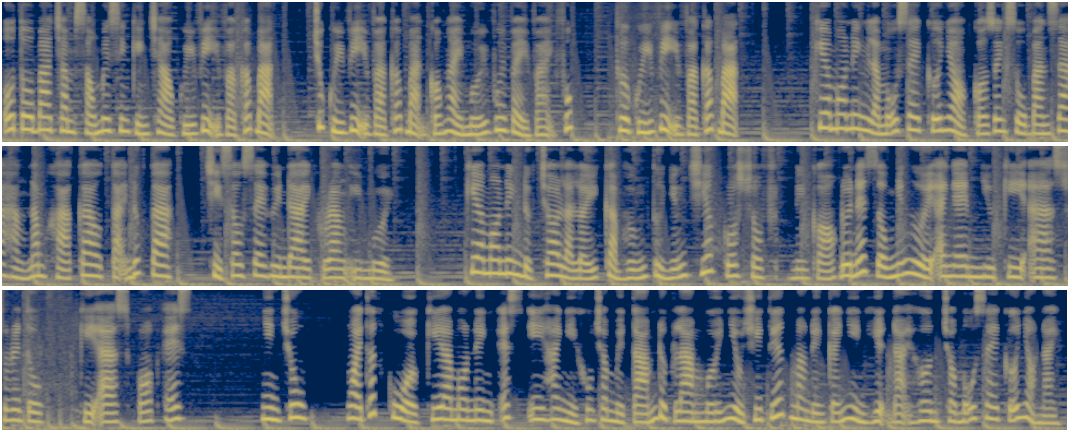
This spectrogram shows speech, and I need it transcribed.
Ô tô 360 xin kính chào quý vị và các bạn. Chúc quý vị và các bạn có ngày mới vui vẻ và hạnh phúc. Thưa quý vị và các bạn, Kia Morning là mẫu xe cỡ nhỏ có doanh số bán ra hàng năm khá cao tại nước ta, chỉ sau xe Hyundai Grand i10. Kia Morning được cho là lấy cảm hứng từ những chiếc crossover nên có đôi nét giống những người anh em như Kia Sorento, Kia Sportage. Nhìn chung, Ngoài thất của Kia Morning SE 2018 được làm mới nhiều chi tiết mang đến cái nhìn hiện đại hơn cho mẫu xe cỡ nhỏ này.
